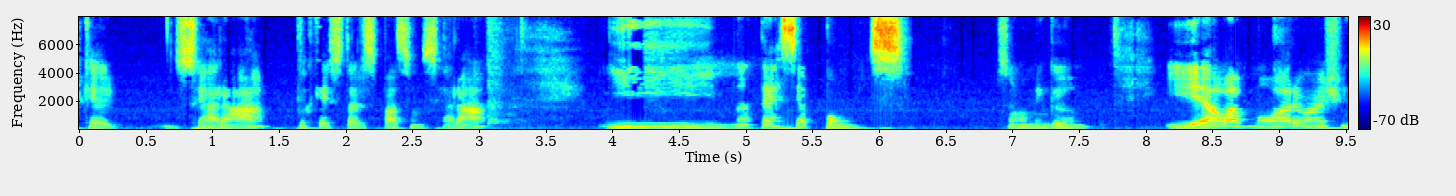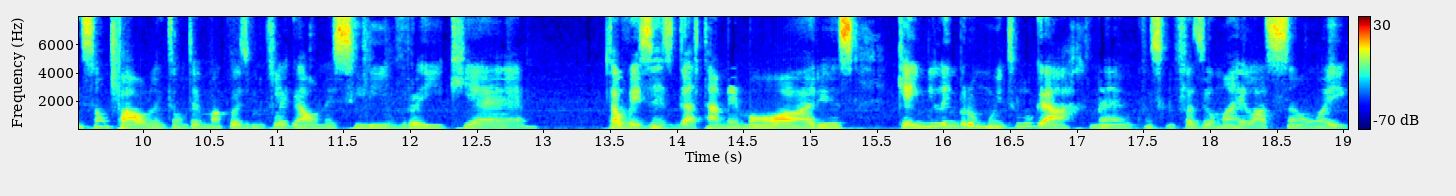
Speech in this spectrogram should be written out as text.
que é do Ceará, porque a história se passa no Ceará e na Tércia Pontes, se eu não me engano. E ela mora, eu acho, em São Paulo, então tem uma coisa muito legal nesse livro aí, que é talvez resgatar memórias, que aí me lembrou muito lugar, né? Eu consegui fazer uma relação aí,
